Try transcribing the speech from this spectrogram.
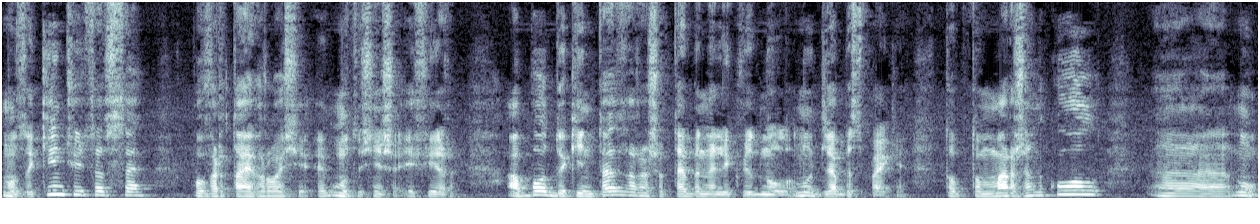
ну, закінчується все, повертай гроші, е, ну точніше ефір, або докінь тезера, щоб тебе не ліквіднуло. Ну, для безпеки. Тобто margin call, е, ну,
